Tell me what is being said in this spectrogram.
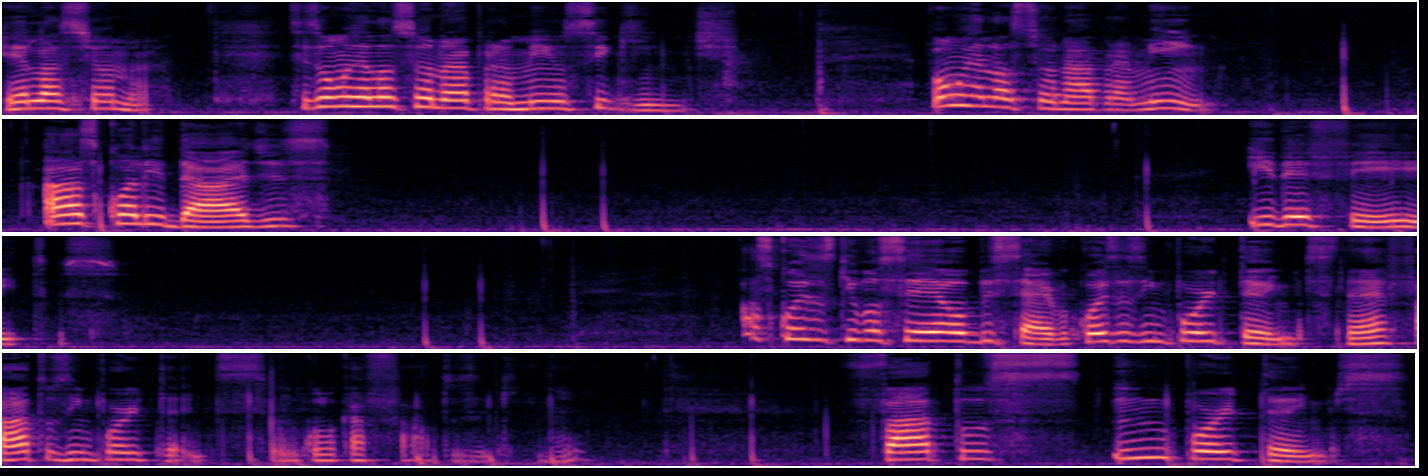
relacionar. Vocês vão relacionar para mim o seguinte: vão relacionar para mim as qualidades e defeitos. As coisas que você observa, coisas importantes, né? Fatos importantes. Vamos colocar fatos aqui, né? Fatos importantes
